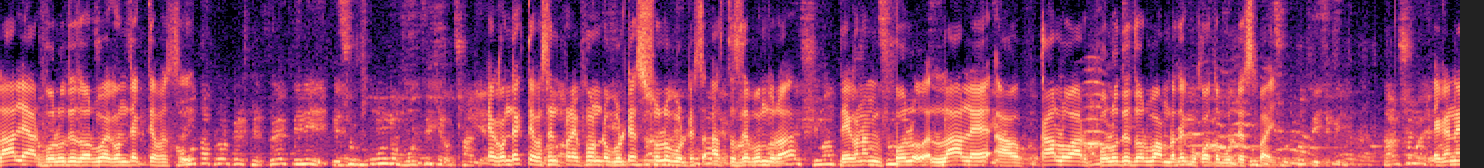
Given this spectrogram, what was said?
লাল আর হলুদে ধরবো। এখন দেখতে পাচ্ছি এখন দেখতে পাচ্ছেন প্রায় পনেরো ভোল্টেজ ষোলো ভোল্টেজ আসতেছে বন্ধুরা। এখন আমি ফল লালে কালো আর হলুদে ধরবো। আমরা দেখব কত ভোল্টেজ পাই। এখানে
